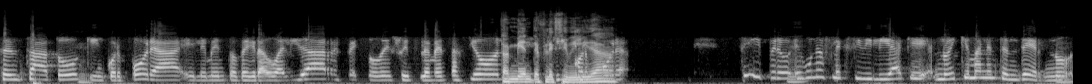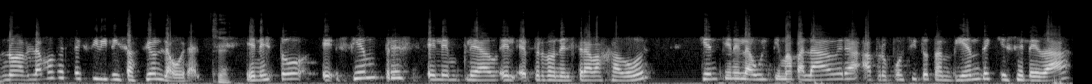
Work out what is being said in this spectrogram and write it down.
sensato, que incorpora elementos de gradualidad respecto de su implementación. También de flexibilidad. Sí, pero es una flexibilidad que no hay que malentender, no no hablamos de flexibilización laboral. En esto eh, siempre es el empleado, el, eh, perdón, el trabajador quien tiene la última palabra a propósito también de que se le da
